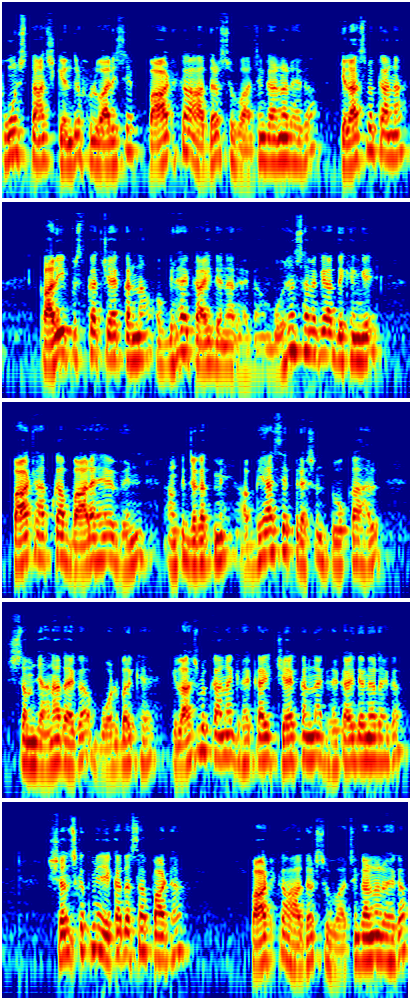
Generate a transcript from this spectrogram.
पूछताछ केंद्र फुलवारी से पाठ का आदर्श वाचन कराना रहेगा, क्लास में कराना, कार्य पुस्तक चेक करना और गृह कार्य देना रहेगा। भोजन समय के बाद देखेंगे, पाठ आपका बारह है, भिन्न अंक जगत में, अभ्यास से प्रश्न दो का हल समझाना रहेगा बोर्ड वर्क है, क्लास में आना गृह कार्य चेक करना, गृह कार्य देना रहेगा, संस्कृत में एकादशा पाठ पाठ का आदर्श वाचन करना रहेगा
